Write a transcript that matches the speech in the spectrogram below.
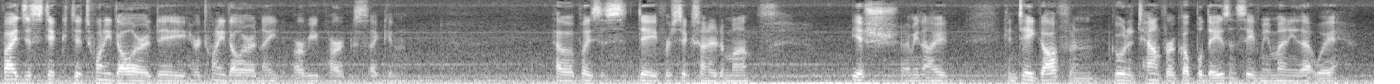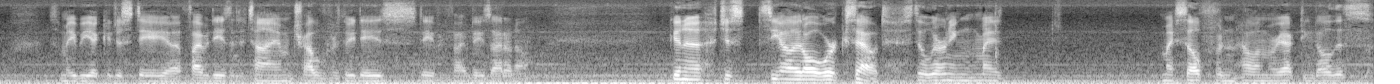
If I just stick to twenty dollar a day or twenty dollar a night RV parks, I can have a place to stay for six hundred a month, ish. I mean, I can take off and go to town for a couple days and save me money that way. So maybe I could just stay uh, five days at a time, travel for three days, stay for five days. I don't know gonna just see how it all works out. Still learning my myself and how I'm reacting to all this.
